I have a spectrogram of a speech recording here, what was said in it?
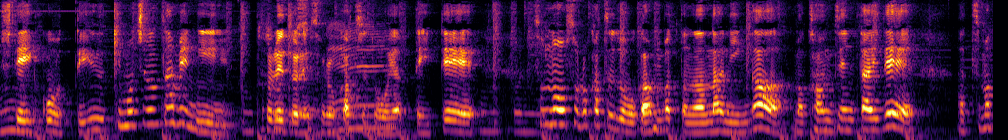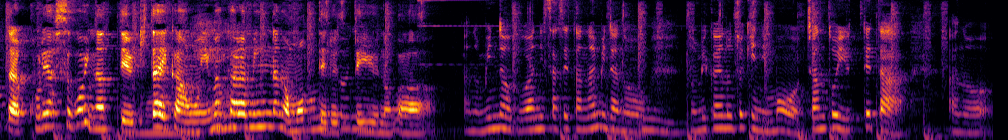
していこうっていう気持ちのためにうん。それぞれソロ活動をやっていて、そのソロ活動を頑張った7人が、まあ、完全体で集まったらこれはすごいなっていう期待感を今からみんなが持ってるっていうのが。あのみんなを不安にさせた涙の飲み会の時にもちゃんと言ってたあの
